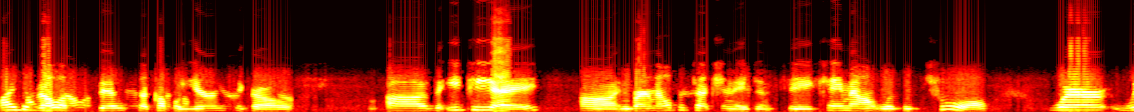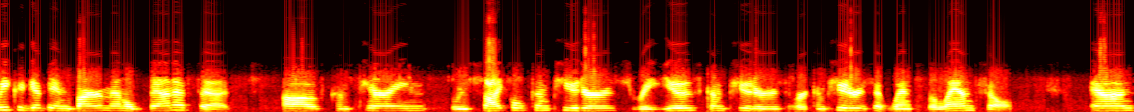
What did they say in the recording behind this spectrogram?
I developed this a couple years ago. Uh, the EPA, uh, Environmental Protection Agency, came out with a tool where we could get the environmental benefits of comparing recycled computers, reused computers, or computers that went to the landfill. And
